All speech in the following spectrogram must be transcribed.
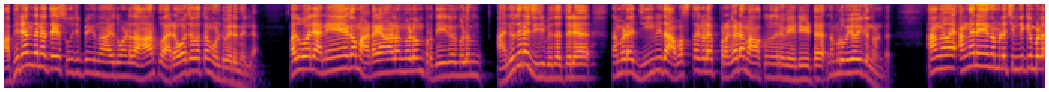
അഭിനന്ദനത്തെ സൂചിപ്പിക്കുന്നതായതുകൊണ്ട് അത് ആർക്കും അരോചകത്വം കൊണ്ടുവരുന്നില്ല. അതുപോലെ അനേകം അടയാളങ്ങളും പ്രതീകങ്ങളും അനുദിന ജീവിതത്തിൽ നമ്മുടെ ജീവിത അവസ്ഥകളെ പ്രകടമാക്കുന്നതിന് വേണ്ടിയിട്ട് നമ്മൾ ഉപയോഗിക്കുന്നുണ്ട്. അങ്ങനെ അങ്ങനെ നമ്മൾ ചിന്തിക്കുമ്പോൾ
